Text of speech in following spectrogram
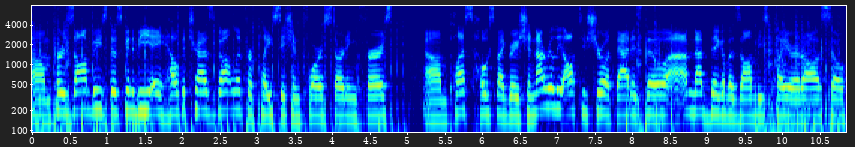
Um, for zombies, there's going to be a Hellcatraz Gauntlet for PlayStation 4 starting first. Um, plus host migration. Not really all too sure what that is though. I'm not big of a zombies player at all, so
